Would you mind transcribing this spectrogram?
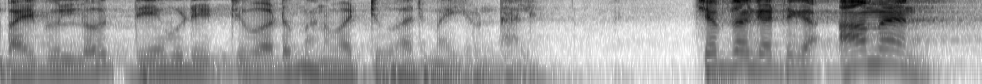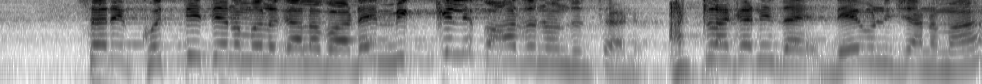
బైబిల్లో దేవుడు ఎట్టివాడు మనం వట్టివారి అయి ఉండాలి. చెప్దాం గట్టిగా ఆమెన్. సరే కొద్ది దినములు గలవాడే మిక్కిలి బాధ నొందుతాడు. అట్లాగని దేవుని జనమా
